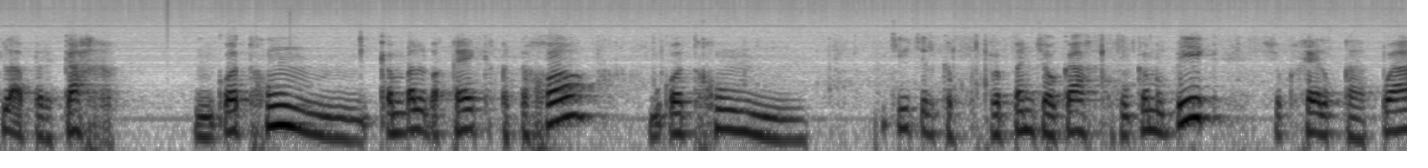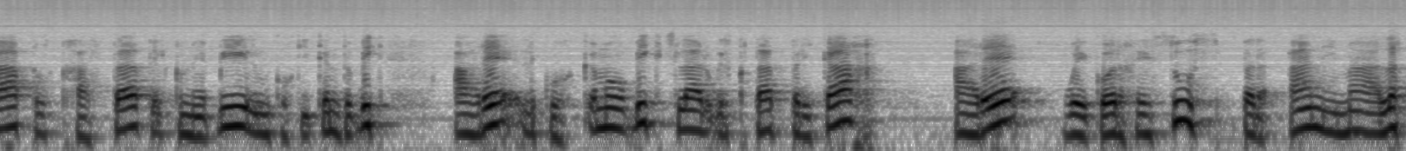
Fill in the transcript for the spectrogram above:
شلا بركخ نقوت خون كمبل بقيك قطخو مقود خون تيجي الربان شوكاح كوكام بيك شوك خلق باق الخاستاق القمبيل مكوكي كنتو بيك are لكوكامو بيك تلارو القطات بريكاخ are wekor Jesús per animal.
